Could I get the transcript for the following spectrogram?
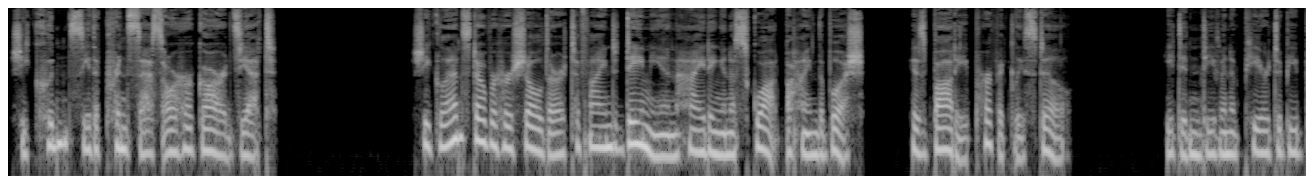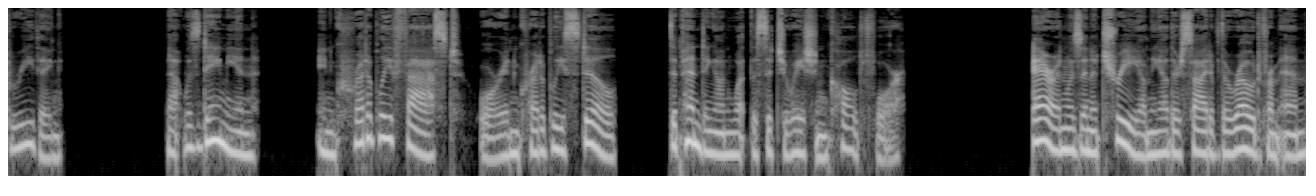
She couldn't see the princess or her guards yet. She glanced over her shoulder to find Damien hiding in a squat behind the bush, his body perfectly still. He didn't even appear to be breathing. That was Damien, incredibly fast or incredibly still, depending on what the situation called for. Aaron was in a tree on the other side of the road from Em,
